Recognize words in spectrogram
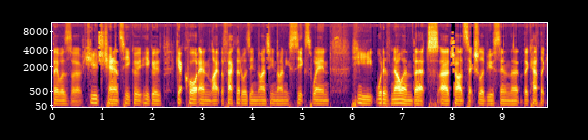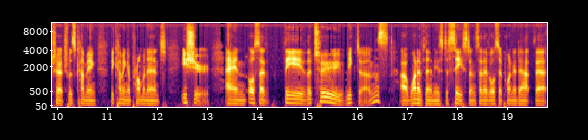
there was a huge chance he could he could get caught, and like the fact that it was in 1996 when he would have known that uh, child sexual abuse in the, the Catholic Church was coming becoming a prominent issue, and also the the two victims, uh, one of them is deceased, and so they've also pointed out that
